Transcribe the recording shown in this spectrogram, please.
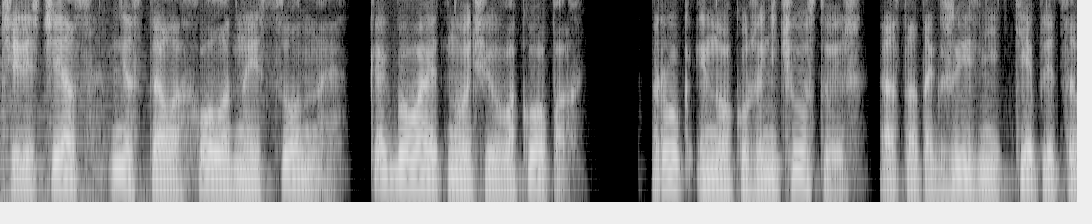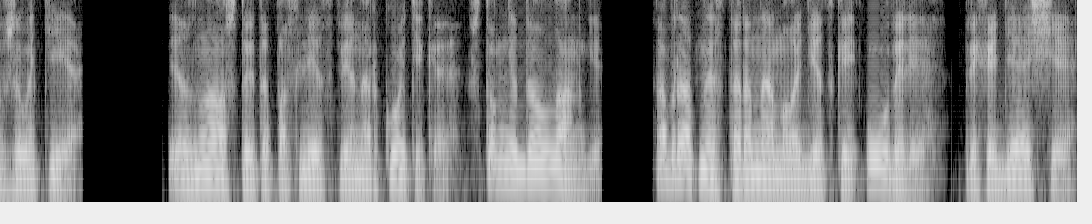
Через час мне стало холодно и сонно, как бывает ночью в окопах. Рук и ног уже не чувствуешь, остаток жизни теплится в животе. Я знал, что это последствия наркотика, что мне дал Ланге. Обратная сторона молодецкой удали, приходящая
